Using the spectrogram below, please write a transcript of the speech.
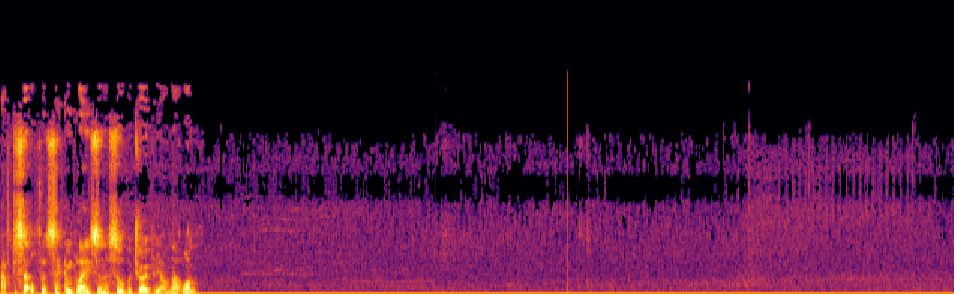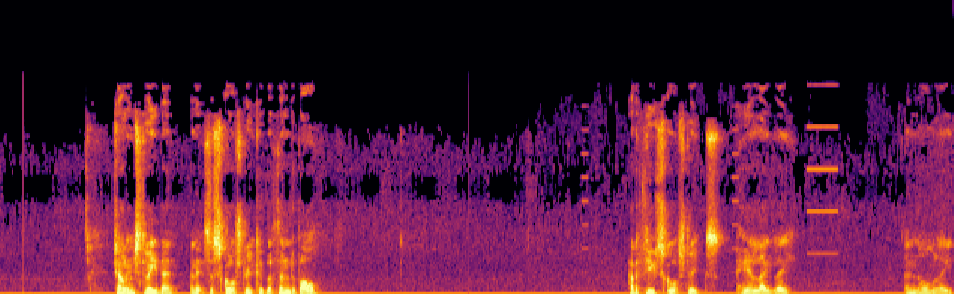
I have to settle for second place and a silver trophy on that one. Challenge 3 then, and it's a score streak at the Thunder Bowl. Had a few score streaks here lately, and normally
